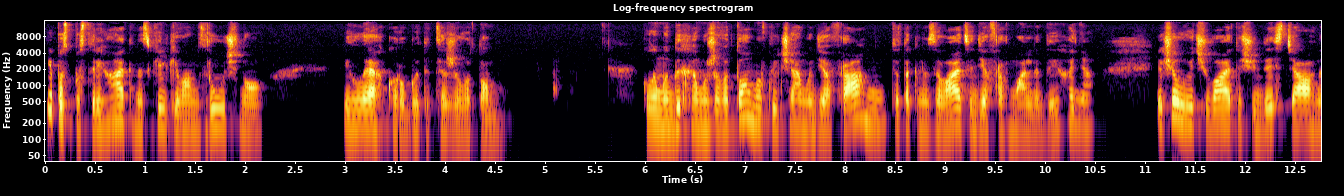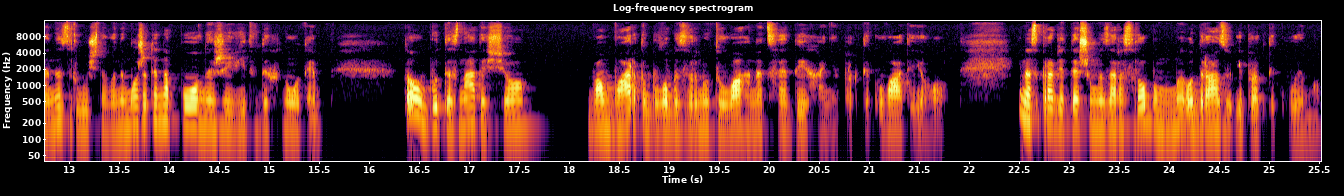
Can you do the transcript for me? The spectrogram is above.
І поспостерігайте, наскільки вам зручно і легко робити це животом. Коли ми дихаємо животом, ми включаємо діафрагму, це так і називається діафрагмальне дихання. Якщо ви відчуваєте, що десь тягне, незручно, ви не можете на повний живіт вдихнути, то будете знати, що вам варто було би звернути увагу на це дихання, практикувати його. І насправді те, що ми зараз робимо, ми одразу і практикуємо.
